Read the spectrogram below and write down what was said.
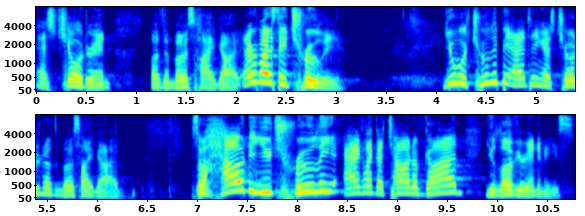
as children of the Most High God. Everybody say truly. You will truly be acting as children of the Most High God. So, how do you truly act like a child of God? You love your enemies.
